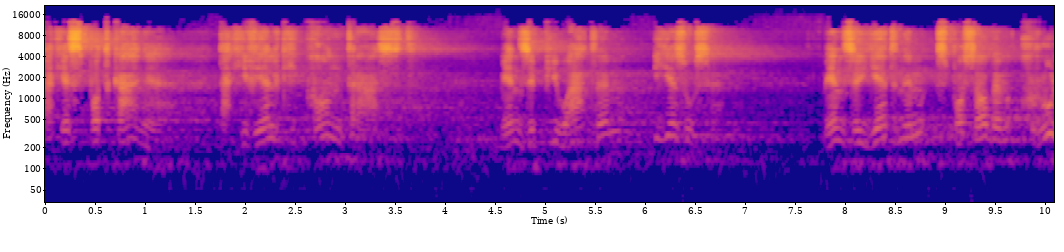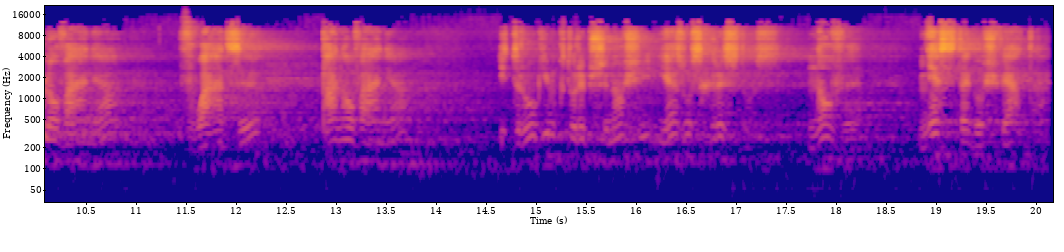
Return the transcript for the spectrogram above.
takie spotkanie, taki wielki kontrast między Piłatem i Jezusem, między jednym sposobem królowania, władzy, panowania i drugim, który przynosi Jezus Chrystus, nowy, nie z tego świata.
